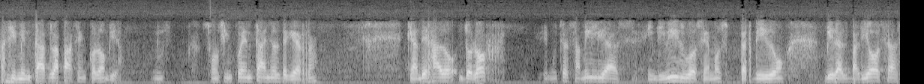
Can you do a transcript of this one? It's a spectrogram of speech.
a cimentar la paz en Colombia. Son 50 años de guerra que han dejado dolor y muchas familias, individuos, hemos perdido vidas valiosas,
